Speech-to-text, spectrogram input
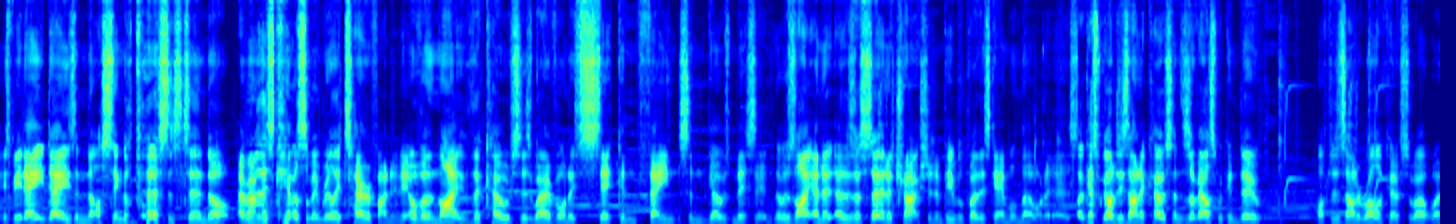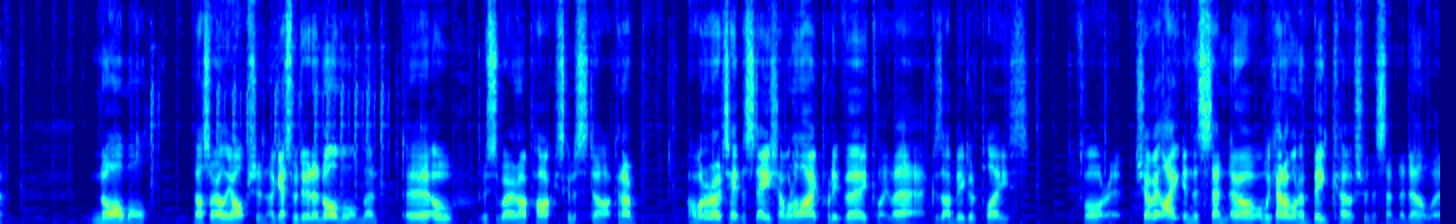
It's been eight days and not a single person's turned up. I remember this game has something really terrifying in it, other than like the coasters where everyone is sick and faints and goes missing. There was like, and there's a certain attraction, and people who play this game will know what it is. I guess we've got to design a coaster, there's nothing else we can do. We'll have to design a roller coaster, won't we? Normal. That's our only option. I guess we're doing a normal one then. Uh, oh, this is where our park is going to start. Can I... I want to rotate the station. I want to like put it vertically there, because that'd be a good place for it. Should have it like in the centre? Oh, we kind of want a big coaster in the centre, don't we?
